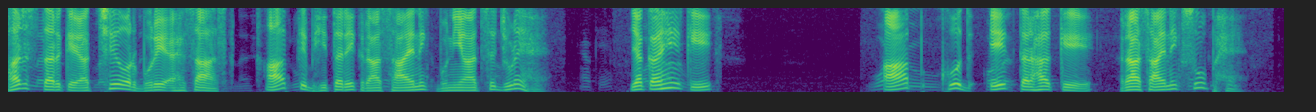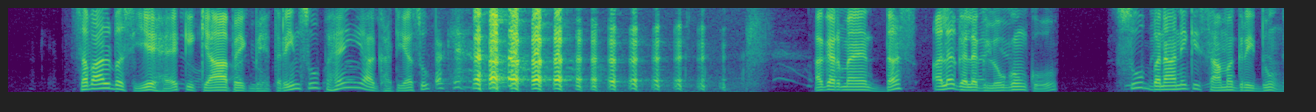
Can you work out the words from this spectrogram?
हर स्तर के अच्छे और बुरे एहसास आपके भीतर एक रासायनिक बुनियाद से जुड़े हैं। या कहें कि आप खुद एक तरह के रासायनिक सूप हैं। सवाल बस ये है कि क्या आप एक बेहतरीन सूप हैं या घटिया सूप? अगर मैं दस अलग अलग लोगों को सूप बनाने की सामग्री दूँ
